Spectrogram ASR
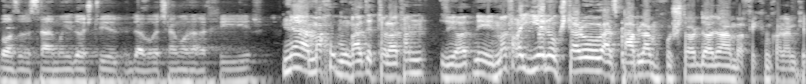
بازار سرمایه داشت توی در واقع چند ماه اخیر؟ نه من خب اونقدر اطلاعاتم زیاد نیست. من فقط یه نکته رو از قبلم هشدار دادم و فکر می‌کنم که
